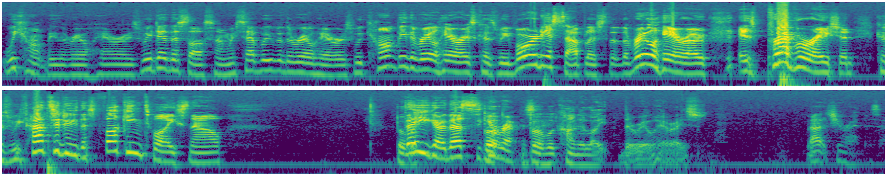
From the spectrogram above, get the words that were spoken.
We can't be the real heroes. We did this last time. We said we were the real heroes. We can't be the real heroes because we've already established that the real hero is preparation. Because we've had to do this fucking twice now. But there you go. That's but, your episode. but we're kind of like the real heroes. That's your episode.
